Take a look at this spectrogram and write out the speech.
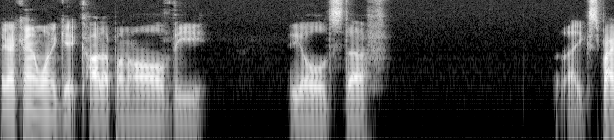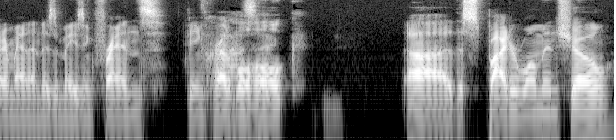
Like I kind of want to get caught up on all of the the old stuff, like Spider Man and his amazing friends, the Incredible Classic. Hulk, uh, the Spider Woman show,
